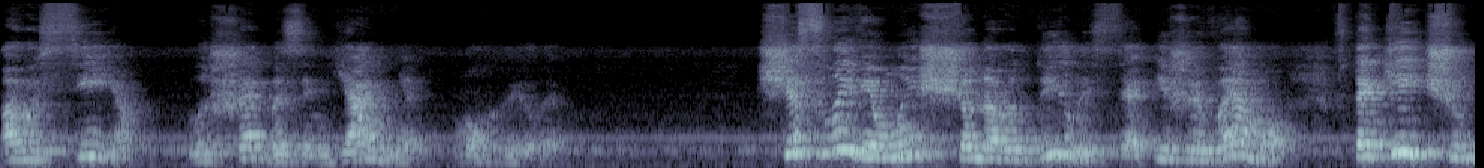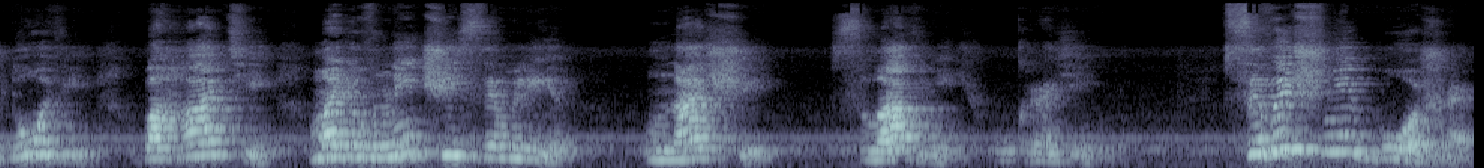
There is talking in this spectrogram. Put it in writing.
а Росія лише безім'янні могили. Щасливі ми, що народилися і живемо в такій чудовій, багатій, мальовничій землі у нашій славній Україні. Всевишній Боже,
